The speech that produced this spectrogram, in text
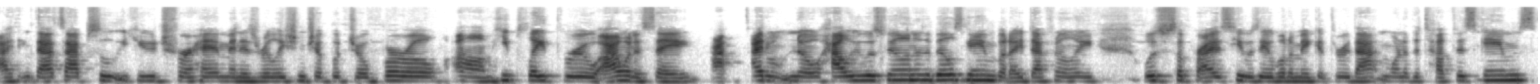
i think that's absolutely huge for him and his relationship with joe burrow. Um, he played through i want to say I, I, don't know how he was feeling in the bills game but i definitely was surprised he was able to make it through that in one of the toughest games.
